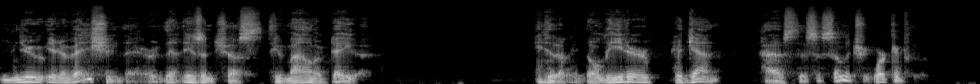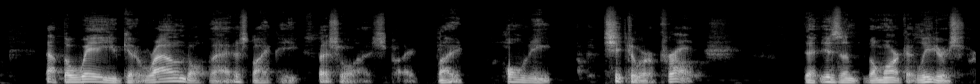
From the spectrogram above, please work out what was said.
new innovation there that isn't just the amount of data, the, the leader, again, has this asymmetry working for them. Now, the way you get around all that is by being specialized, by, by honing a particular approach that isn't the market leader's approach.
